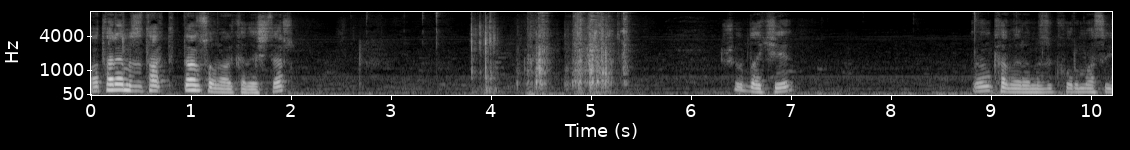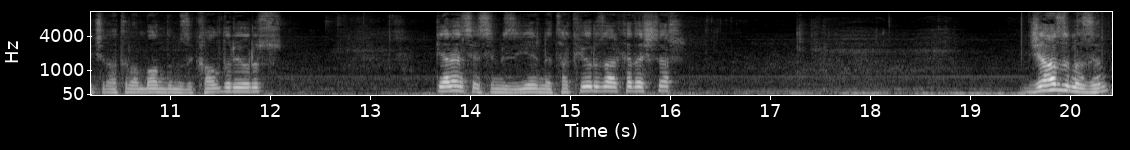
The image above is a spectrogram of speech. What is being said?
Bataryamızı taktıktan sonra arkadaşlar şuradaki ön kameramızı koruması için atılan bandımızı kaldırıyoruz. Gelen sesimizi yerine takıyoruz arkadaşlar. Cihazımızın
